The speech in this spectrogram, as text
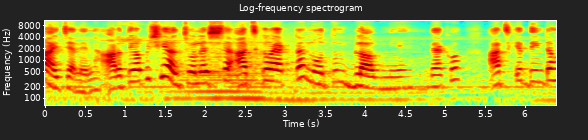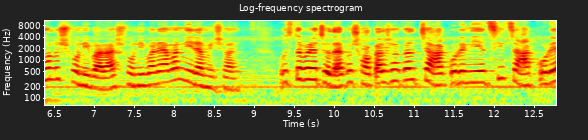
মাই চ্যানেল, আরতি অফিসিয়াল, চলে এসছে আজকেও একটা নতুন ব্লগ নিয়ে। দেখো, আজকের দিনটা হলো শনিবার, আর শনিবারে আমার নিরামিষ হয়। বুঝতে পেরেছ? দেখো, সকাল সকাল চা করে নিয়েছি, চা করে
